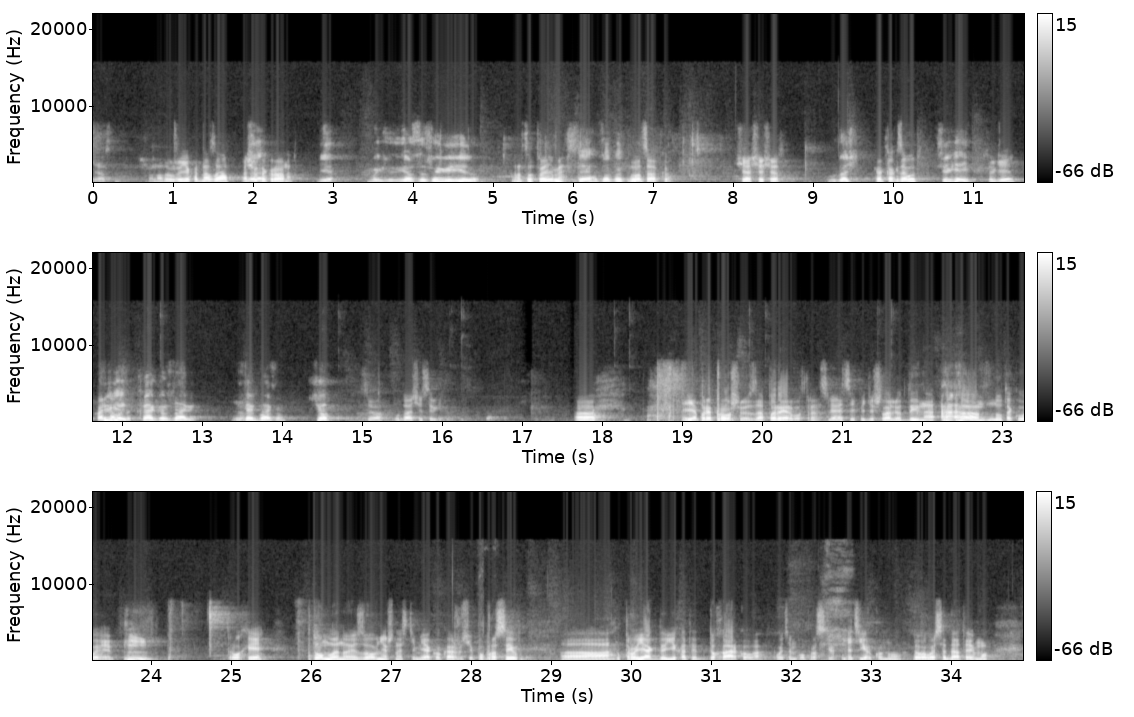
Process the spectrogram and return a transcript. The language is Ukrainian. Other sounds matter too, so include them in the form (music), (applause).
Ясно. Что, надо уже ехать назад? А что Да. так рано? Не, мы, я за своими еду. А со своими? Да, за твой Двадцатку. Сейчас, сейчас, сейчас. Удачи. Как, как зовут? Сергей. Сергей? Харьков? Сергей, Харьков с нами. Дай башен. Все. Все, удачі, Сергій. Я перепрошую за перерву в трансляції. Підійшла людина (clears throat) ну такої (clears throat) трохи втомленої зовнішності, м'яко кажучи, попросив а, трояк доїхати до Харкова. Потім попросив п'ятірку. Ну, довелося дати йому,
